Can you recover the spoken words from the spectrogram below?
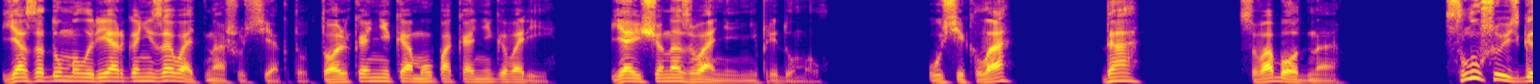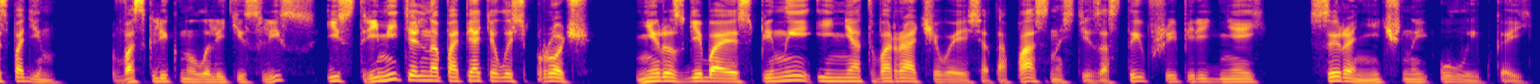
Я задумал реорганизовать нашу секту, только никому пока не говори. Я еще название не придумал. Усекла? Да. Свободно. Слушаюсь, господин. Воскликнула Летис Лис и стремительно попятилась прочь, не разгибая спины и не отворачиваясь от опасности, застывшей перед ней с ироничной улыбкой.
